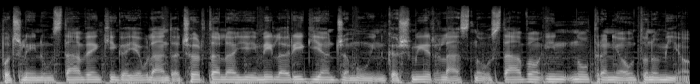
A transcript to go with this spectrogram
Po členu ustave, ki ga je vlada črtala, je imela regija Džamu in Kašmir lastno ustavo in notranjo avtonomijo.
